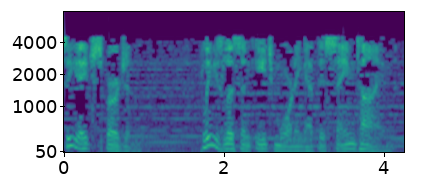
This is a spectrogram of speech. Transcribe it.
C. H. Spurgeon. Please listen each morning at this same time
